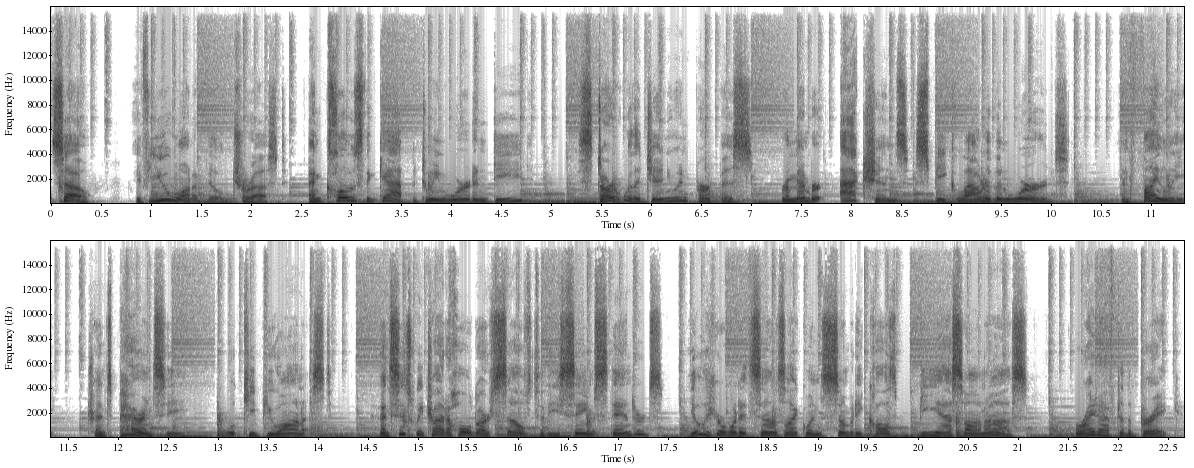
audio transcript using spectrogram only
So, if you want to build trust and close the gap between word and deed, start with a genuine purpose. Remember, actions speak louder than words. And finally, transparency will keep you honest. And since we try to hold ourselves to these same standards, you'll hear what it sounds like when somebody calls BS on us right after the break.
